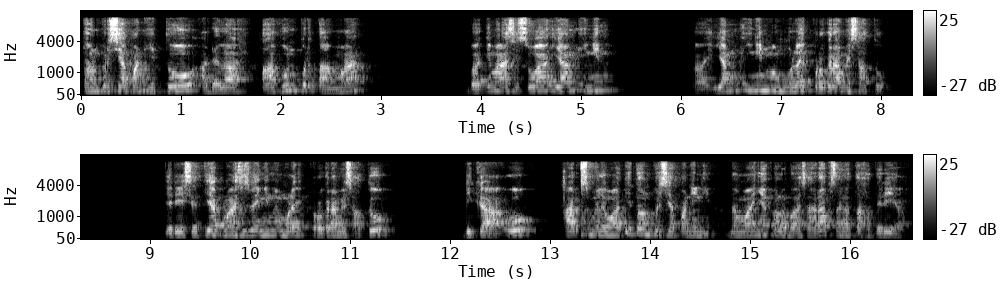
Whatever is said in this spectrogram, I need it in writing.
tahun persiapan itu adalah tahun pertama bagi mahasiswa yang ingin uh, yang ingin memulai program S1. Jadi setiap mahasiswa ingin memulai program S1 di KAU harus melewati tahun persiapan ini. Namanya kalau bahasa Arab sangat tahdiriyah.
